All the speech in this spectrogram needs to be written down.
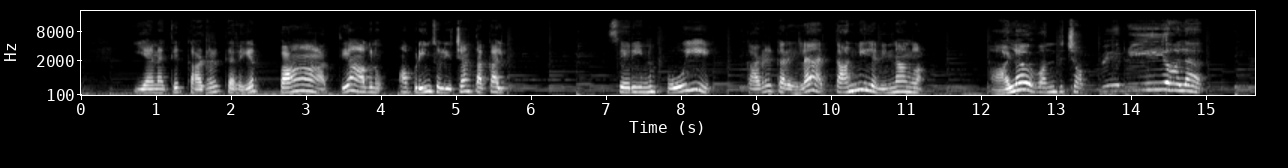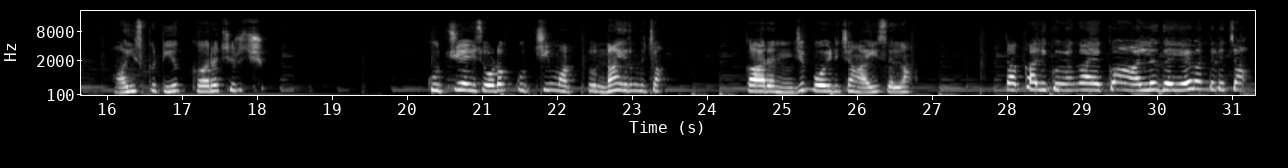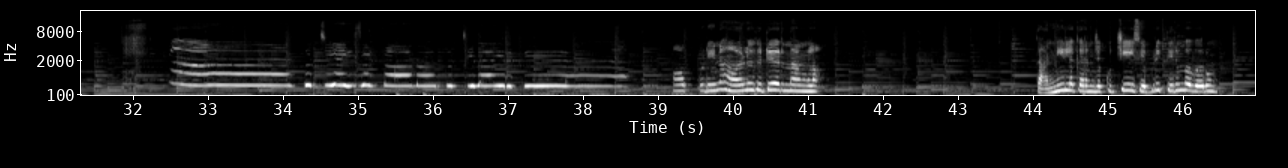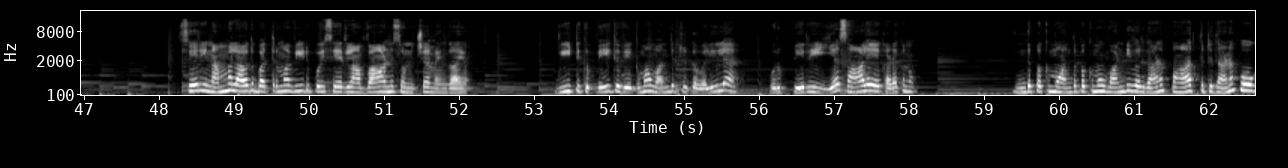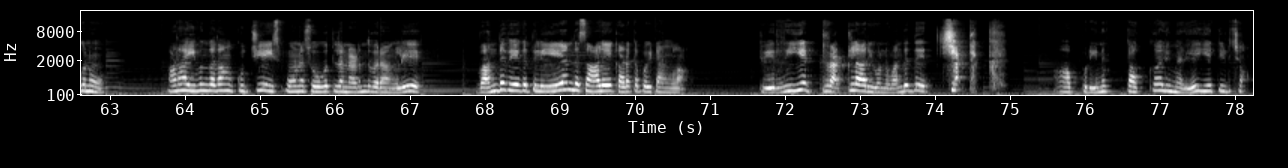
எனக்கு கடற்கரைய பார்த்தே ஆகணும் அப்படின்னு சொல்லிருச்சான் தக்காளி. சரின்னு போய் கடற்கரையில தண்ணியில நின்னாங்களாம். அலை வந்துச்சா? பெரிய அலை. ஐஸ்கட்டிய கரைச்சிருச்சு. குச்சி ஐஸோட குச்சி மட்டும்தான் இருந்துச்சான் கரைஞ்சு போயிடுச்சான் ஐஸ் எல்லாம். தக்காளிக்கும் வெங்காயக்கும் அழுகையே வந்துடுச்சான் அப்படின்னு அழுதுட்டே இருந்தாங்களாம். தண்ணியில் கரைஞ்ச குச்சி ஐஸ் எப்படி திரும்ப வரும்? சரி நம்மளாவது பத்திரமா வீடு போய் சேரலாம் வான்னு சொன்னிச்சேன் வெங்காயம். வீட்டுக்கு வேக வேகமா வந்துட்டு இருக்க வழியில ஒரு பெரிய சாலையை கடக்கணும். இந்த பக்கமும் அந்த பக்கமும் வண்டி வருதான்னு பார்த்துட்டு தானே போகணும். ஆனா இவங்க தான் குச்சி ஐஸ் போன சோகத்துல நடந்து வராங்களே. வந்த வேகத்திலேயே அந்த சாலையை கடக்க போயிட்டாங்களாம். பெரிய ட்ரக் லாரி ஒன்று வந்தது. சட்டக் அப்படின்னு தக்காளி மேலேயே ஏற்றிடுச்சான்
